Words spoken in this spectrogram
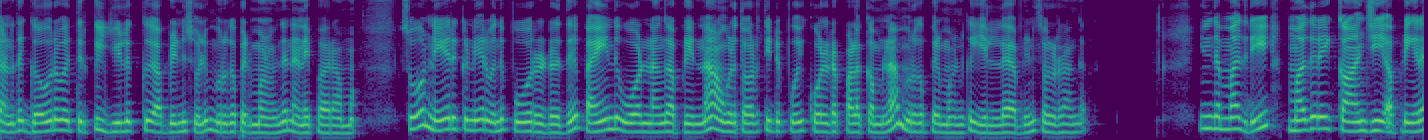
தனது கௌரவத்திற்கு இழுக்கு அப்படின்னு சொல்லி முருகப்பெருமான் வந்து நினைப்பாராமா. ஸோ நேருக்கு நேர் வந்து போரிடுறது. பயந்து ஓடினாங்க அப்படின்னா அவங்கள துரத்திட்டு போய் கொள்கிற பழக்கம்லாம் முருகப்பெருமானுக்கு இல்லை அப்படின்னு சொல்கிறாங்க இந்த மாதிரி மதுரை காஞ்சி அப்படிங்கிற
